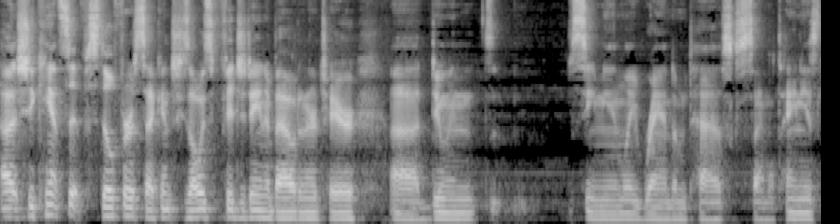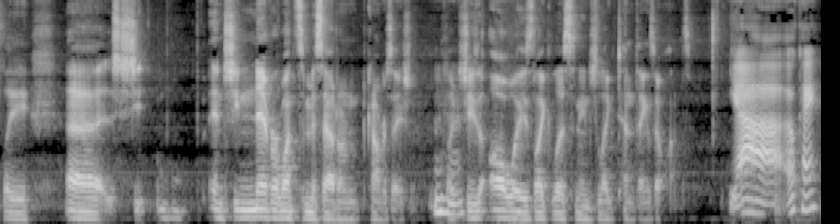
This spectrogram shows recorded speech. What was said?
Uh, she can't sit still for a second. She's always fidgeting about in her chair, uh, doing seemingly random tasks simultaneously. Uh, she and she never wants to miss out on conversation. Like she's always like listening to like ten things at once. yeah. Okay.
